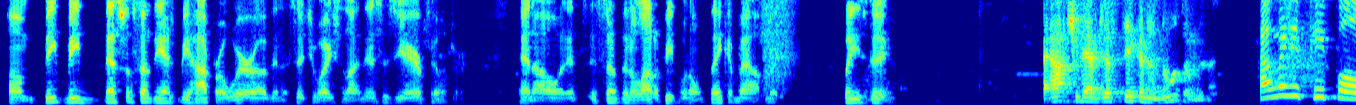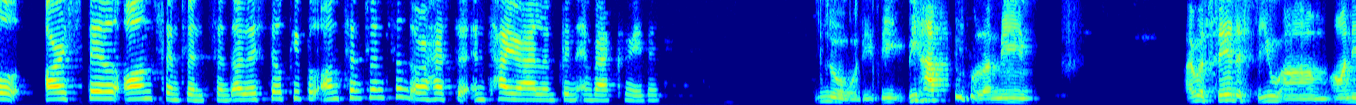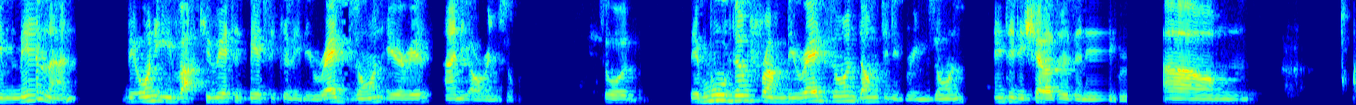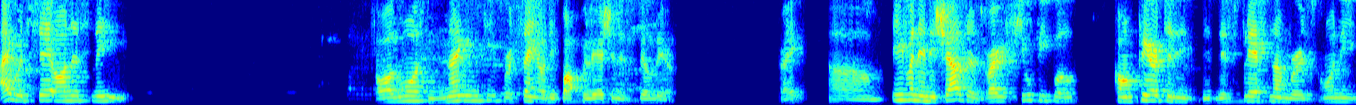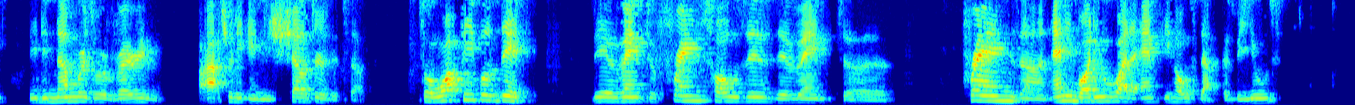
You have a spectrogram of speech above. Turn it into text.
um, be be that's something you have to be hyper aware of in a situation like this is your air filter and all, and it's it's something a lot of people don't think about, but please do. I actually have just taken a note of that. How many people are still on St. Vincent? Are there still people on St. Vincent or has the entire island been evacuated? No, the, the, we have people. I mean, I would say this to you um, on the mainland, they only evacuated basically the red zone area and the orange zone. So they moved them from the red zone down to the green zone into the shelters in the green. Um, I would say honestly, almost 90% of the population is still there, right? Um, even in the shelters, very few people compared to the, the displaced numbers, only the, the, numbers were very actually in the shelters itself. So what people did, they went to friends' houses, they went to friends and anybody who had an empty house that could be used.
